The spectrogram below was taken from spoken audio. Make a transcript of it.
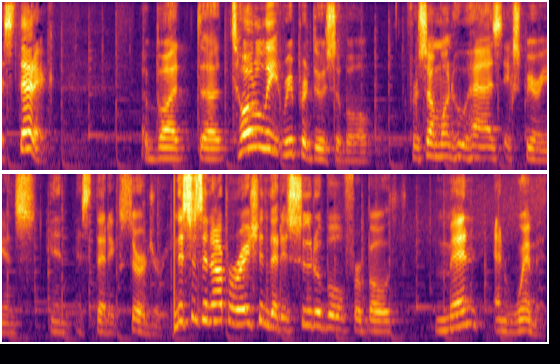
aesthetic, but uh, totally reproducible for someone who has experience in aesthetic surgery. This is an operation that is suitable for both men and women.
